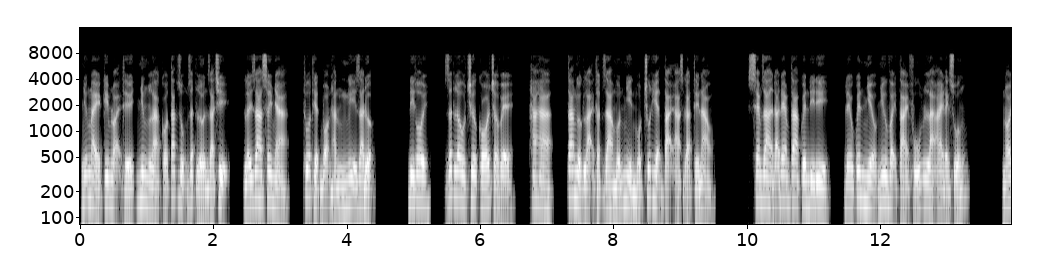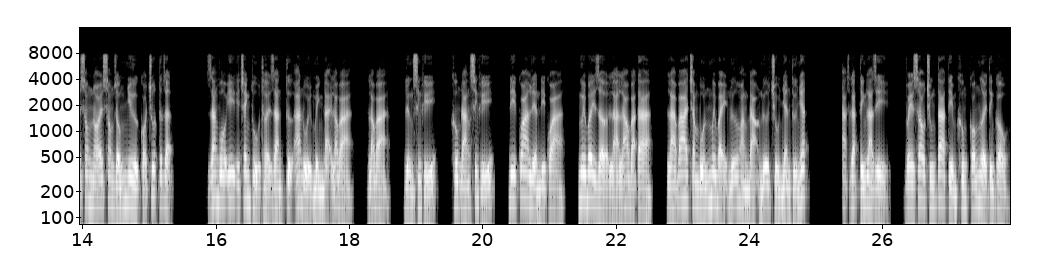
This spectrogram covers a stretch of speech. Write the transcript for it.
những này kim loại thế nhưng là có tác dụng rất lớn giá trị, lấy ra xây nhà, thua thiệt bọn hắn nghĩ ra được. Đi thôi, rất lâu chưa có trở về, ha ha ta ngược lại thật ra muốn nhìn một chút hiện tại Asgard thế nào. Xem ra đã đem ta quên đi đi, đều quên nhiều như vậy tài phú là ai đánh xuống. Nói xong nói xong giống như có chút tức giận. Giang vô y tranh thủ thời gian tự an ủi mình đại lão bà lão bà, đừng sinh khí, không đáng sinh khí, đi qua liền đi qua, ngươi bây giờ là lão bà ta, là ba trăm bốn mươi bảy nữ hoàng đảo nữ chủ nhân thứ nhất. Asgard tính là gì? Về sau chúng ta tìm không có người tinh cầu,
